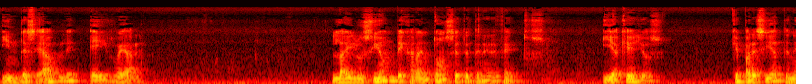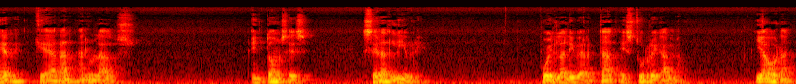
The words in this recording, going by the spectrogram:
indeseable e irreal. La ilusión dejará entonces de tener efectos, y aquellos que parecía tener quedarán anulados. Entonces serás libre, pues la libertad es tu regalo, y ahora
